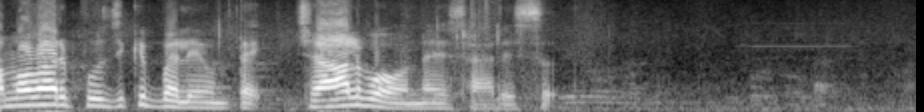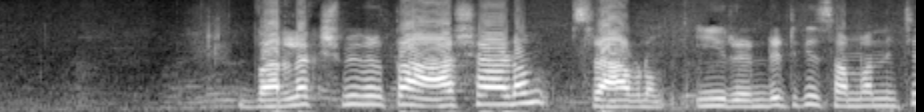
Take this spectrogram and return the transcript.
అమ్మవారి పూజకి భలే ఉంటాయి. చాలా బాగున్నాయి శారీస్ వరలక్ష్మి వ్రత ఆషాఢం శ్రావణం ఈ రెండిటికి సంబంధించి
